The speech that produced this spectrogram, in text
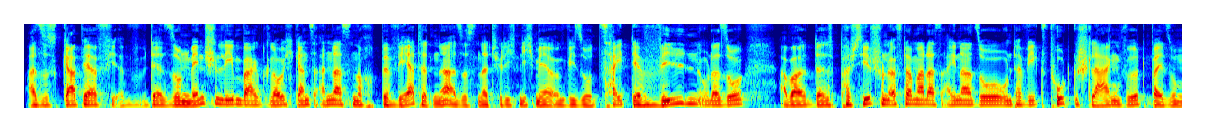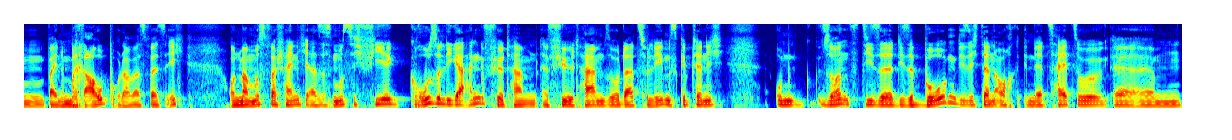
also es gab ja, der, so ein Menschenleben war, glaube ich, ganz anders noch bewertet. Ne? Also es ist natürlich nicht mehr irgendwie so Zeit der Wilden oder so, aber das passiert schon öfter mal, dass einer so unterwegs totgeschlagen wird bei so einem, bei einem Raub oder was weiß ich. Und man muss wahrscheinlich, also es muss sich viel gruseliger angeführt haben, erfüllt haben, so da zu leben. Es gibt ja nicht umsonst diese, diese Burgen, die sich dann auch in der Zeit so äh, ähm,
